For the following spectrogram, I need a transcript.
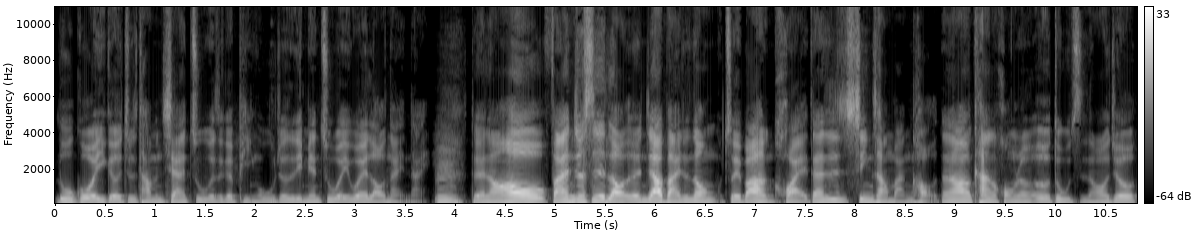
路过一个，就是他们现在住的这个平屋，就是里面住了一位老奶奶，嗯，对，然后反正就是老人家本来就那种嘴巴很坏，但是心肠蛮好，但他看红人饿肚子，然后就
